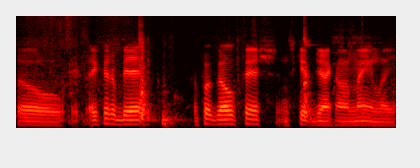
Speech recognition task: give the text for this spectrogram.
So they could have bit. I put goldfish and skipjack on mainly.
